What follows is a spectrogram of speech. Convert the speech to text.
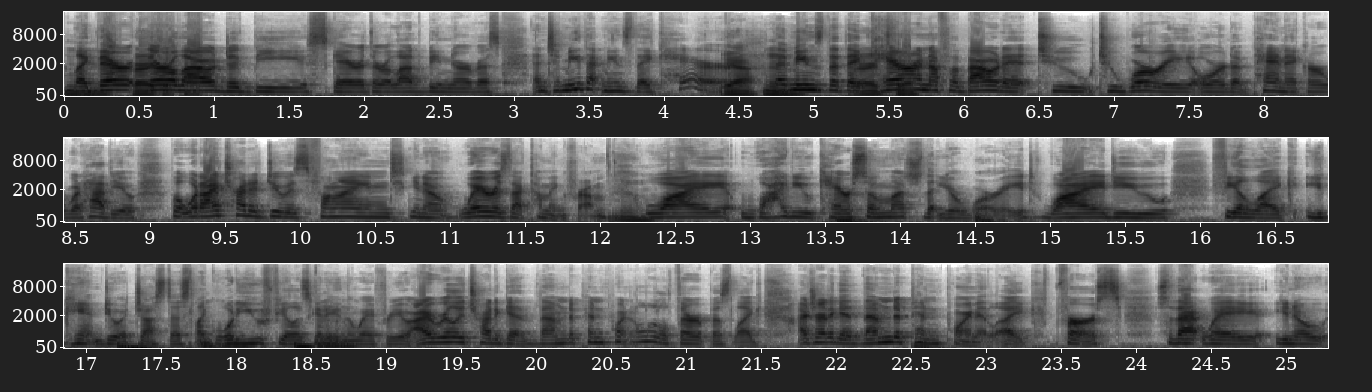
Like mm-hmm. they're Very they're good point. allowed to be scared, they're allowed to be nervous, and to me that means they care. Yeah. That mm-hmm. means that they Very care true. enough about it to to worry or to panic or what have you. But what I try to do is find, you know, where is that coming from? Why why do you care so much that you're worried? Why do you feel like you can't do it justice? Like what do mm-hmm. you feel is getting in the way for you? I really try to get them to pinpoint a little therapist like I try to get them to pinpoint like first. So that way, you know,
